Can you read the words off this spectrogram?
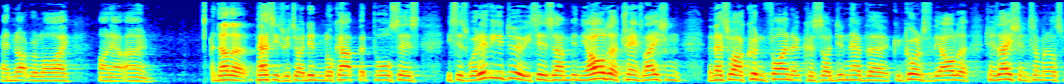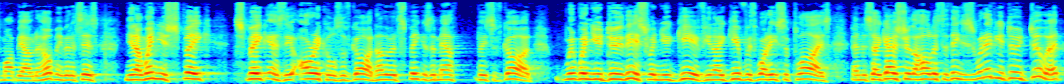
and not rely on our own. Another passage which I didn't look up, but Paul says, he says, whatever you do, he says um, in the older translation, and that's why I couldn't find it because I didn't have the concordance for the older translation. Someone else might be able to help me, but it says, you know, when you speak, speak as the oracles of God. In other words, speak as a mouthpiece of God. When, when, you do this, when you give, you know, give with what He supplies. And so it goes through the whole list of things. He says, whatever you do, do it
